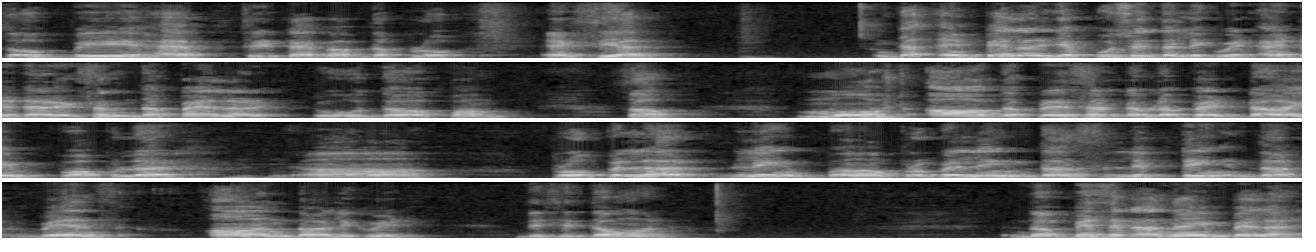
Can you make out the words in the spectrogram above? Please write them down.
So we have three type of the flow. Axial. The impeller pushes the liquid at the direction the peller to the pump. So most of the pressure developed the popular uh, propelling, uh, propelling thus lifting the vanes on the liquid. This is the one. The basket on the impeller.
